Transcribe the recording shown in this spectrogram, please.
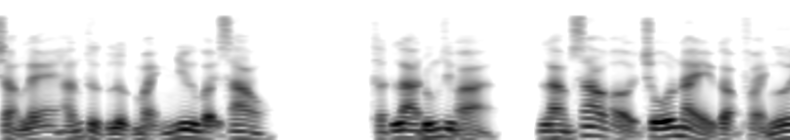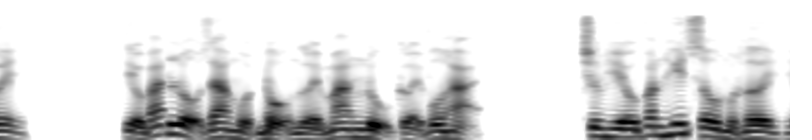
chẳng lẽ hắn thực lực mạnh như vậy sao? Thật là đúng gì à làm sao ở chỗ này gặp phải ngươi? Tiểu bát lộ ra một bộ người mang nụ cười vô hại. Trương hiếu văn hít sâu một hơi,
